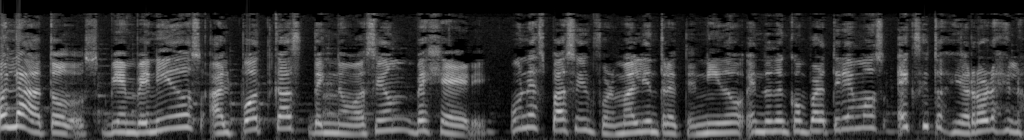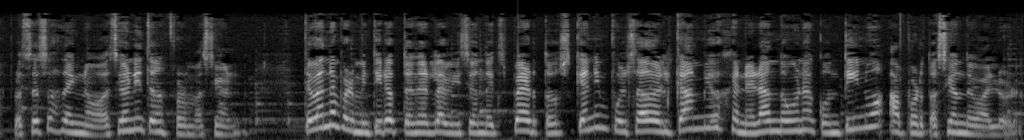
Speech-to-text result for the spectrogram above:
Hola a todos, bienvenidos al podcast de Innovación BGR, un espacio informal y entretenido en donde compartiremos éxitos y errores en los procesos de innovación y transformación. Te van a permitir obtener la visión de expertos que han impulsado el cambio generando una continua aportación de valor.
